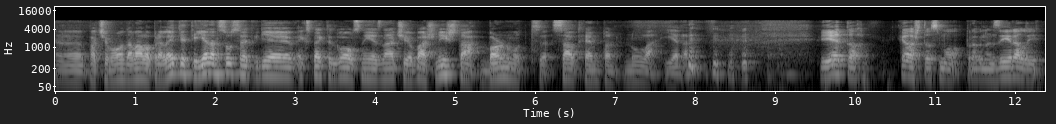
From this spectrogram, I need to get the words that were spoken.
e, pa ćemo onda malo preletjeti. Jedan susret gdje expected goals nije značio baš ništa. Bournemouth, Southampton 0-1. I eto, kao što smo prognozirali,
